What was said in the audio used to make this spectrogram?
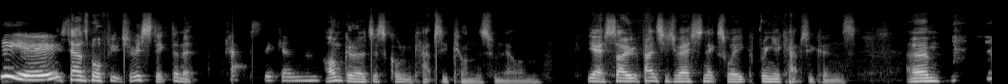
Do you? it sounds more futuristic, doesn't it? Capsicum. I'm gonna just call them capsicums from now on. Yeah, so fancy dress next week. Bring your capsicums. Um,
